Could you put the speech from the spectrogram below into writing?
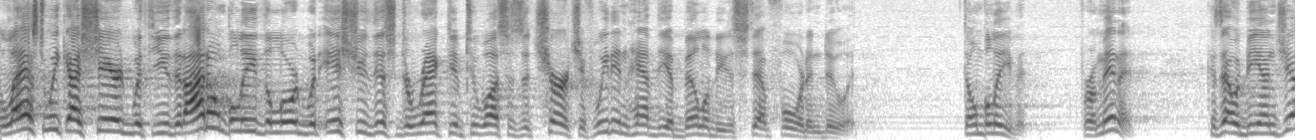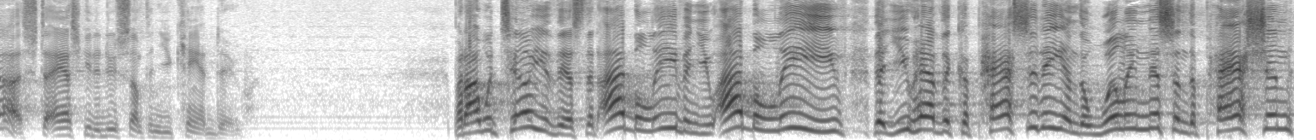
Last week I shared with you that I don't believe the Lord would issue this directive to us as a church if we didn't have the ability to step forward and do it. Don't believe it for a minute because that would be unjust to ask you to do something you can't do. But I would tell you this that I believe in you. I believe that you have the capacity and the willingness and the passion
